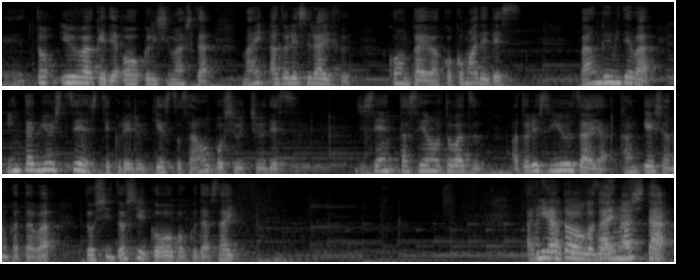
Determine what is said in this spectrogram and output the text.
えーというわけでお送りしました「マイアドレスライフ」今回はここまでです番組ではインタビュー出演してくれるゲストさんを募集中です次戦多戦を問わずアドレスユーザーや関係者の方はどしどしご応募ください。ありがとうございました。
